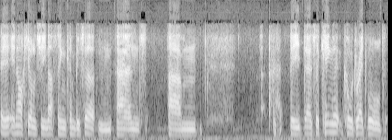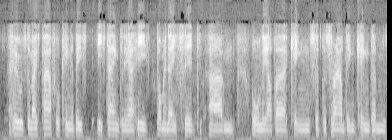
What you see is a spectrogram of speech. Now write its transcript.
in archaeology, nothing can be certain, and um, the, there's a king called Redwald who was the most powerful king of East, East Anglia. He dominated um, all the other kings of the surrounding kingdoms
